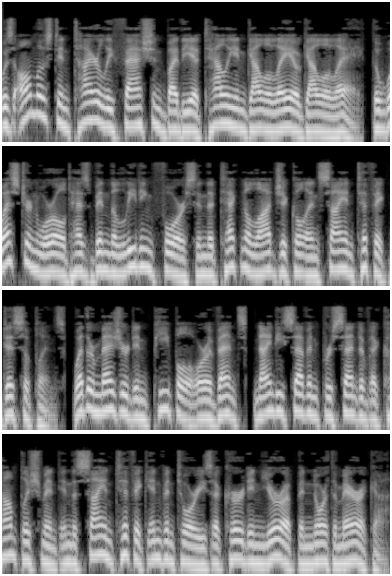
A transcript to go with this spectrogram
was almost entirely fashioned by the Italian Galileo Galilei. The Western world has been the leading force in the technological and scientific disciplines, whether measured in people or events. 97% of accomplishment in the scientific inventories occurred in Europe and North America.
